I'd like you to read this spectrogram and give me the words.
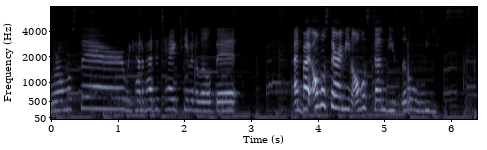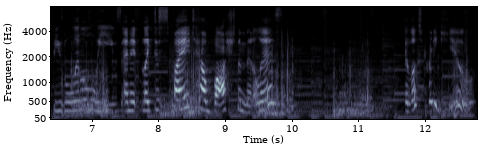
We're almost there. We kind of had to tag team it a little bit. And by almost there, I mean almost done these little leaves. These little leaves. And it, like, despite how bosh the middle is, it looks pretty cute.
